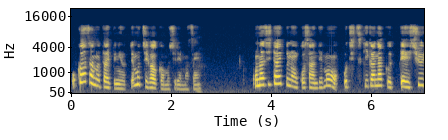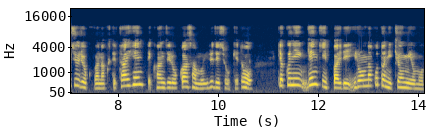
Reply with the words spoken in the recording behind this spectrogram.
お母さんのタイプによっても違うかもしれません。同じタイプのお子さんでも落ち着きがなくって集中力がなくて大変って感じるお母さんもいるでしょうけど、逆に元気いっぱいでいろんなことに興味を持っ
